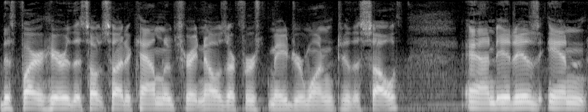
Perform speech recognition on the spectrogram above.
this fire here that's outside of Kamloops right now is our first major one to the south. And it is in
